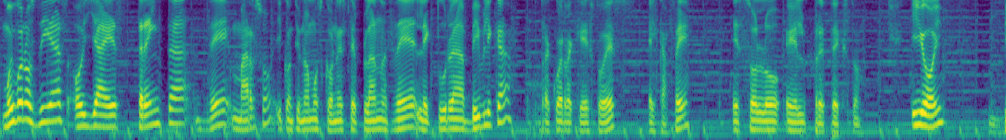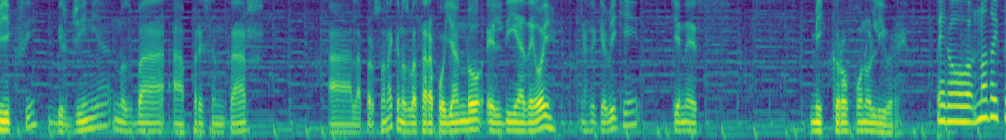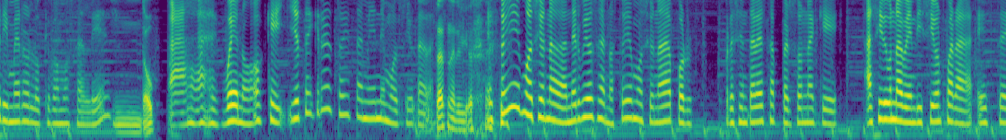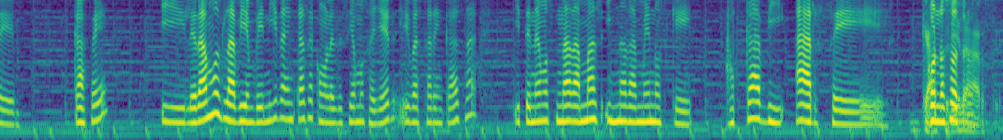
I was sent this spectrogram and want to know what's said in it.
Muy buenos días, hoy ya es 30 de marzo y continuamos con este plan de lectura bíblica. Recuerda que esto es el café, es solo el pretexto. Y hoy, Vixie, Virginia, nos va a presentar a la persona que nos va a estar apoyando el día de hoy. Así que Vicky, tienes micrófono libre pero no doy primero lo que vamos a leer. Nope. Ah, bueno, ok, yo te creo, estoy también emocionada. ¿Estás nerviosa? Estoy emocionada, nerviosa, no estoy emocionada por presentar a esta persona que ha sido una bendición para este café y le damos la bienvenida en casa, como les decíamos ayer, iba a estar en casa y tenemos nada más y nada menos que a Gaby Arce con nosotros.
